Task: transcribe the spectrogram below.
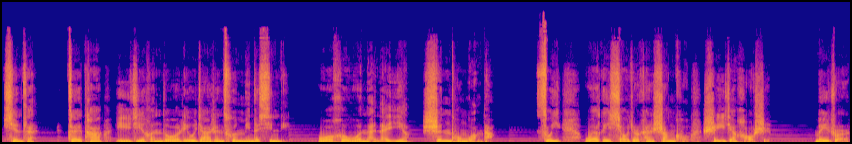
现在，在他以及很多刘家镇村民的心里，我和我奶奶一样神通广大，所以我要给小娟看伤口是一件好事。没准儿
